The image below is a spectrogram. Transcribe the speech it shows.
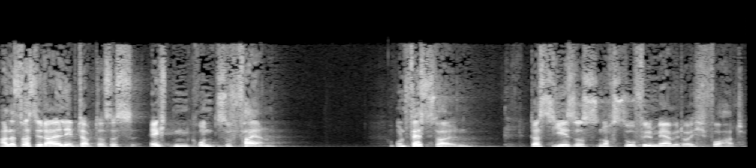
alles, was ihr da erlebt habt, das ist echt ein Grund zu feiern und festzuhalten, dass Jesus noch so viel mehr mit euch vorhat.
